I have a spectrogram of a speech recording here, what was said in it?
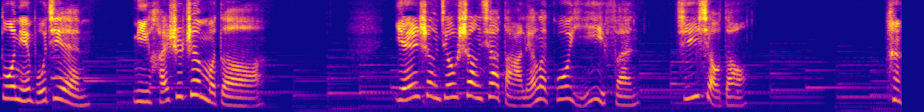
多年不见，你还是这么的……严胜娇上下打量了郭姨一番，讥笑道。哼，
